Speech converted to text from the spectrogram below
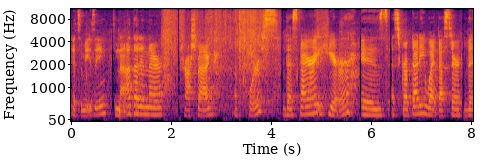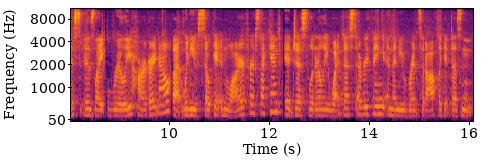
It's amazing. So I'm gonna add that in there. Trash bag, of course. This guy right here is a Scrub Daddy wet duster. This is like really hard right now, but when you soak it in water for a second, it just literally wet dusts everything and then you rinse it off like it doesn't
